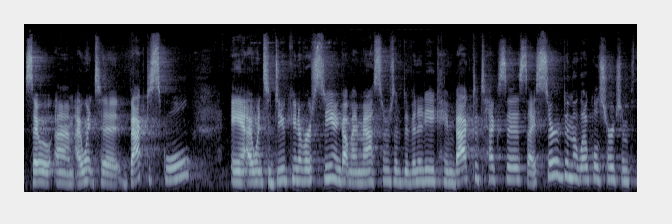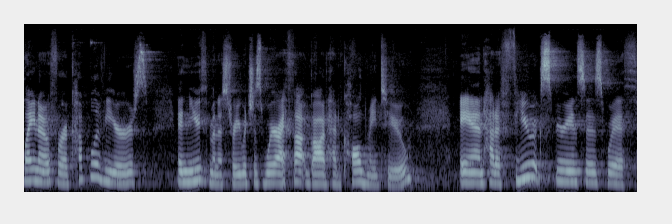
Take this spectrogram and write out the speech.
So um, I went to back to school, and I went to Duke University and got my Master's of Divinity. Came back to Texas. I served in the local church in Plano for a couple of years in youth ministry, which is where I thought God had called me to, and had a few experiences with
